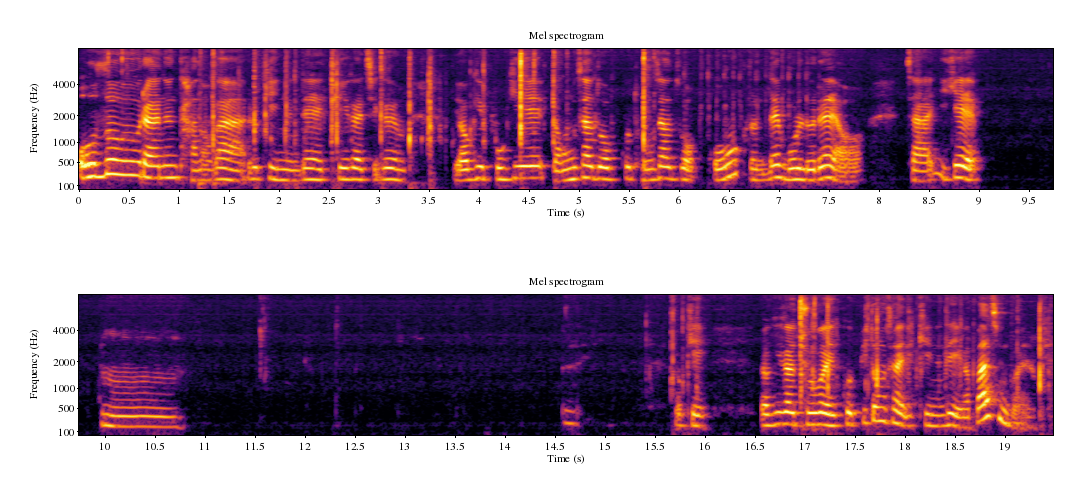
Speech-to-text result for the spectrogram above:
although라는 단어가 이렇게 있는데 뒤에가 지금 여기 보기에 명사도 없고 동사도 없고 그런데 뭘 넣으래요. 자, 이게 음 여기 여기가 주어가 있고 비동사 이렇게 있는데 얘가 빠진 거예요. 이렇게.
